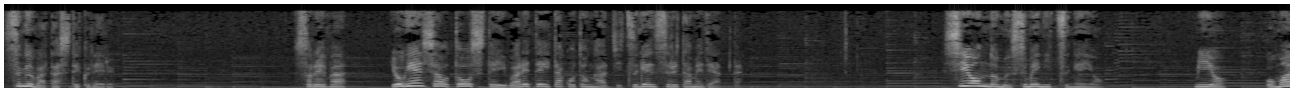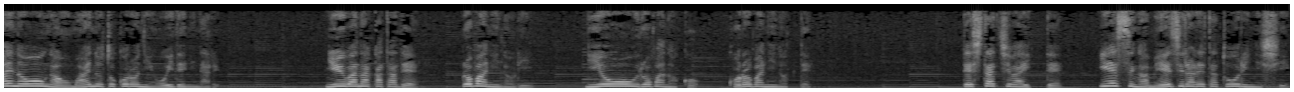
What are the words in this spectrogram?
すぐ渡してくれる。それは預言者を通して言われていたことが実現するためであった。シオンの娘に告げよ見よお前の王がお前のところにおいでになる。柔和な方で、ロバに乗り、荷を追うロバの子、転ばに乗って。弟子たちは言って、イエスが命じられた通りにし、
